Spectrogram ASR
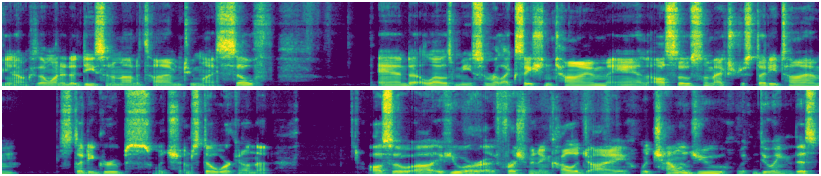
you know, because I wanted a decent amount of time to myself and allows me some relaxation time and also some extra study time, study groups, which I'm still working on that. Also, uh, if you are a freshman in college, I would challenge you with doing this.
